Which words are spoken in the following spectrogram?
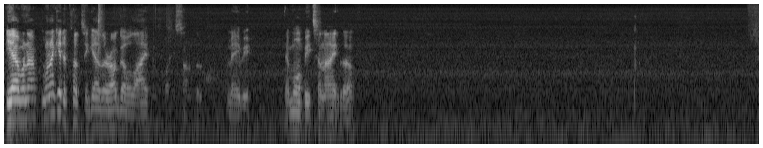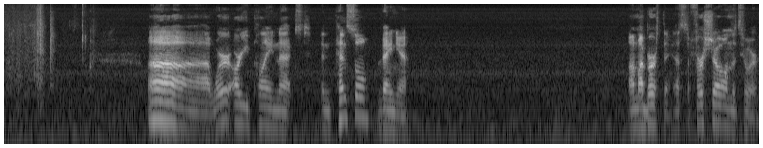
Yeah, when I when I get it put together, I'll go live and play something. Maybe it won't be tonight though. Uh, where are you playing next? In Pennsylvania. On my birthday. That's the first show on the tour.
